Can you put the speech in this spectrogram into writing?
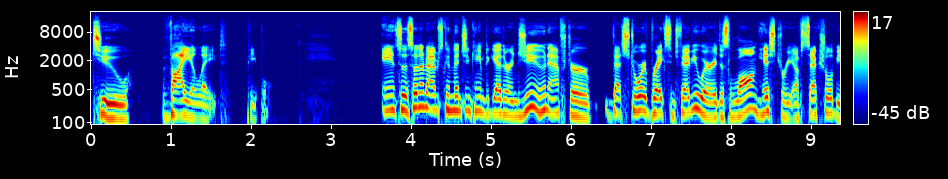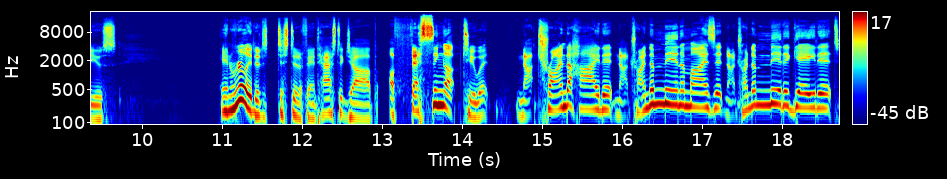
to violate people. And so the Southern Baptist Convention came together in June after that story breaks in February, this long history of sexual abuse, and really just did a fantastic job of fessing up to it, not trying to hide it, not trying to minimize it, not trying to mitigate it,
